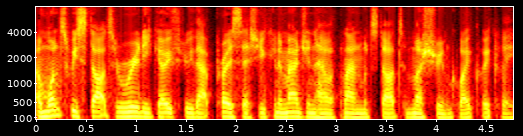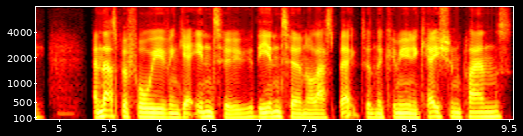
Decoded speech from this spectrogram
And once we start to really go through that process, you can imagine how a plan would start to mushroom quite quickly. And that's before we even get into the internal aspect and the communication plans,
